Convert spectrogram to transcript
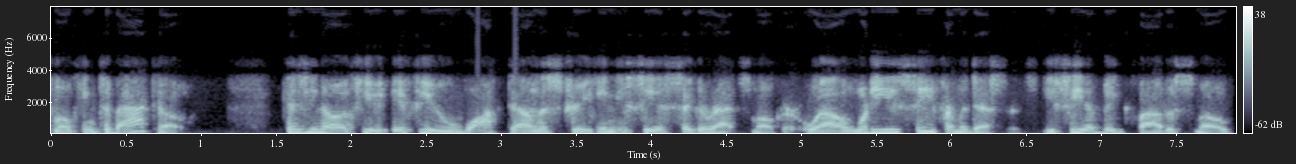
smoking tobacco. Because you know, if you if you walk down the street and you see a cigarette smoker, well, what do you see from a distance? You see a big cloud of smoke,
